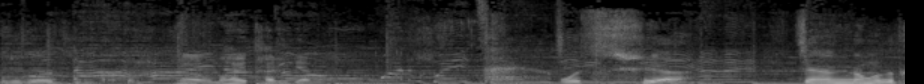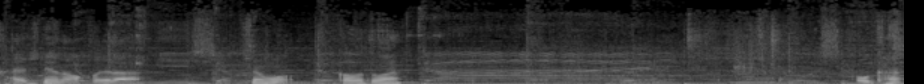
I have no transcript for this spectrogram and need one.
我就觉得挺可你看，我们还有台式电脑，我去，竟然弄了个台式电脑回来，这么高端。我看，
